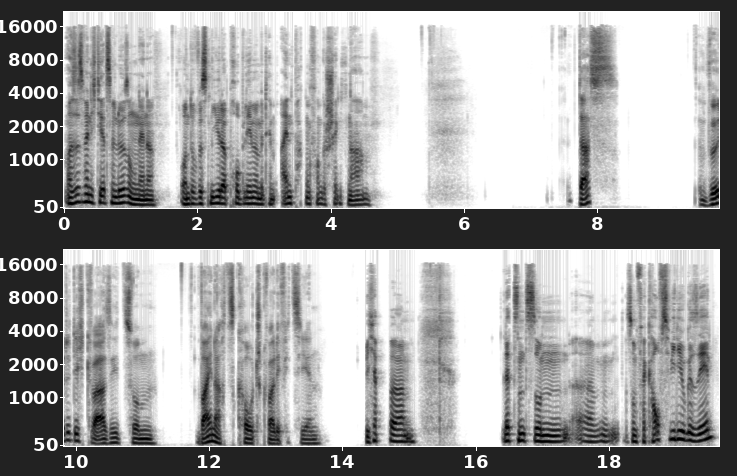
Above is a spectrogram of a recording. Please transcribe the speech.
was ist, wenn ich dir jetzt eine Lösung nenne und du wirst nie wieder Probleme mit dem Einpacken von Geschenken haben? Das würde dich quasi zum Weihnachtscoach qualifizieren. Ich habe ähm, letztens so ein, ähm, so ein Verkaufsvideo gesehen.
